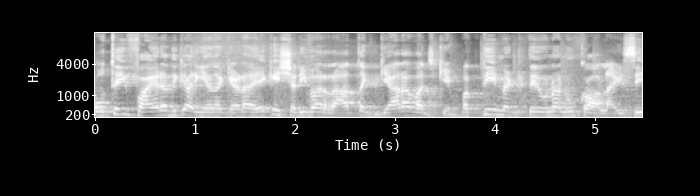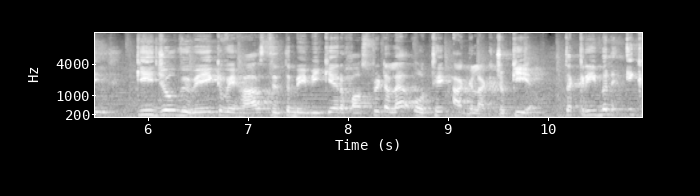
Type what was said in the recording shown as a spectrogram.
ਉੱਥੇ ਹੀ ਫਾਇਰ ਅਧਿਕਾਰੀਆਂ ਦਾ ਕਹਿਣਾ ਹੈ ਕਿ ਸ਼ਨੀਵਾਰ ਰਾਤ 11:32 ਮਿੰਟ ਤੇ ਉਹਨਾਂ ਨੂੰ ਕਾਲ ਆਈ ਸੀ ਕਿ ਜੋ ਵਿਵੇਕ ਵਿਹਾਰ ਸਥਿਤ ਬੇਬੀ ਕੇਅਰ ਹਸਪੀਟਲ ਹੈ, ਉੱਥੇ ਅੱਗ ਲੱਗ ਚੁੱਕੀ ਹੈ। ਤਕਰੀਬਨ 1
